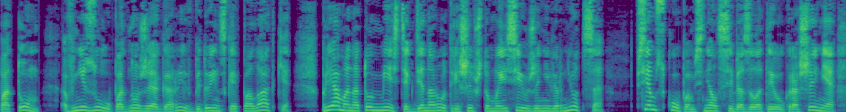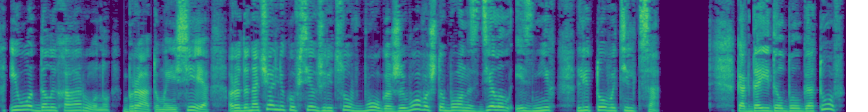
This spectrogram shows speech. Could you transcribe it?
Потом, внизу у подножия горы, в бедуинской палатке, прямо на том месте, где народ, решив, что Моисей уже не вернется, всем скопом снял с себя золотые украшения и отдал их Аарону, брату Моисея, родоначальнику всех жрецов Бога живого, чтобы он сделал из них литого тельца. Когда идол был готов,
